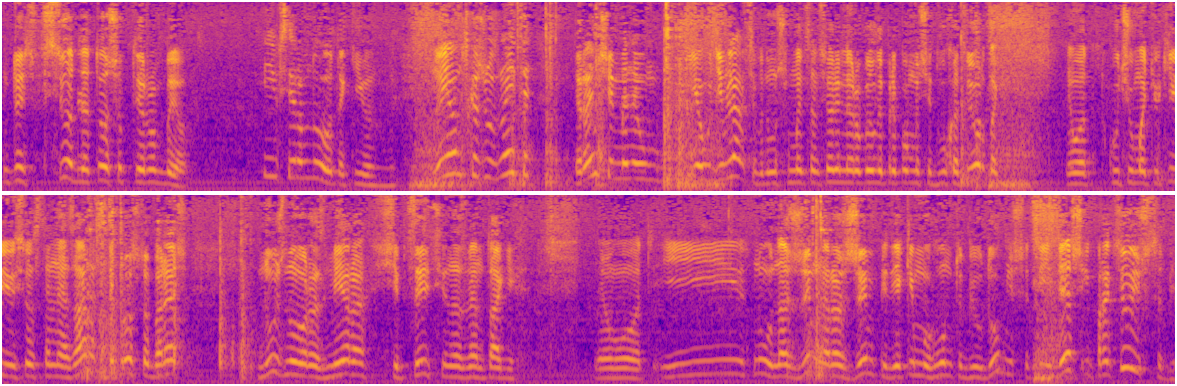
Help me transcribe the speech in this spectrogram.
ну, тобто, все для того, щоб ти робив. І все одно такі. Ну я вам скажу, знаєте, раніше мене я удивлявся, тому що ми це все время робили при допомогі двох отверток, от, кучу матюків і все остальне. Зараз ти просто береш нужного розміру, щипциці, назвемо так їх. От. І ну, нажим на розжим, під яким углом тобі удобніше, ти йдеш і працюєш собі.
